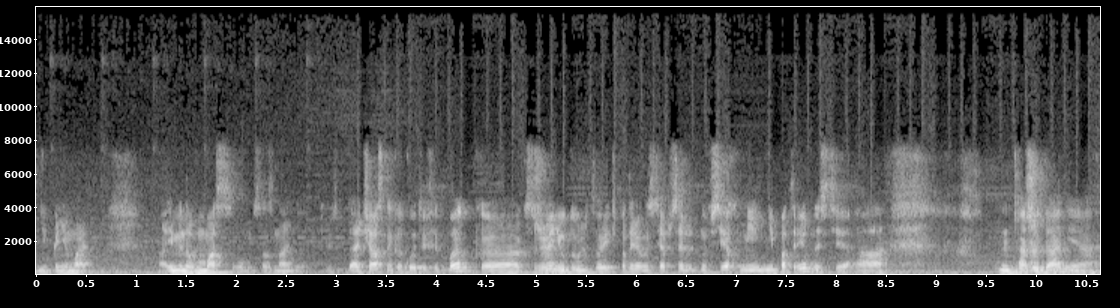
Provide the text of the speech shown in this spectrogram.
не понимаем. А именно в массовом сознании. То есть, да, частный какой-то фидбэк, э, к сожалению, удовлетворить потребности абсолютно всех, не, не потребности, а ожидания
